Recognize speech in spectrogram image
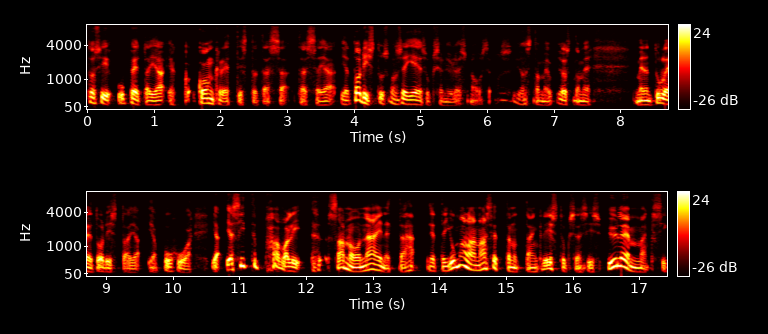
tosi upeata ja, ja konkreettista tässä, tässä ja, ja todistus on se Jeesuksen ylösnousemus, josta me, josta me meidän tulee todistaa ja, ja puhua. Ja, ja sitten Paavali sanoo näin, että, että Jumala on asettanut tämän Kristuksen siis ylemmäksi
